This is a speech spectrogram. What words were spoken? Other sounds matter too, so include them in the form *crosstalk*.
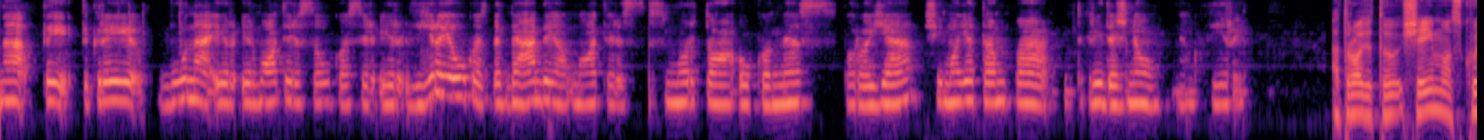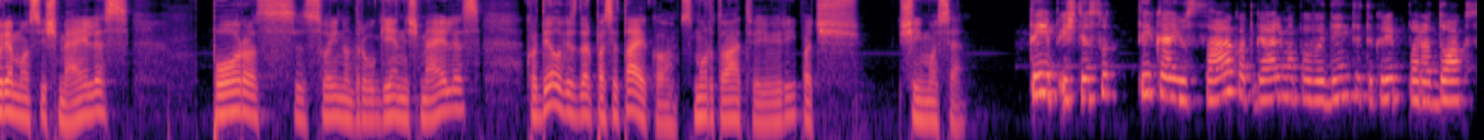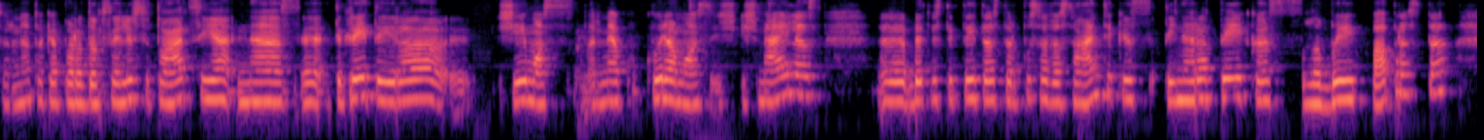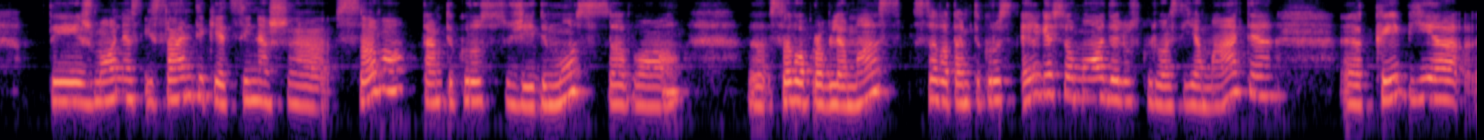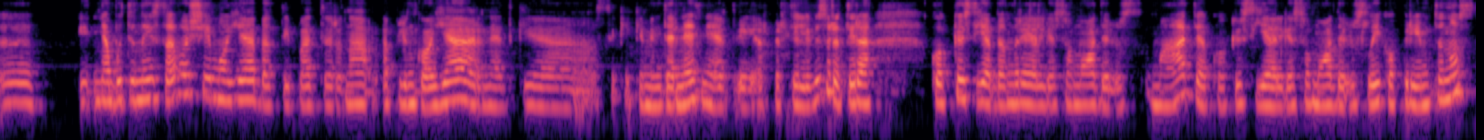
na, tai tikrai būna ir, ir moteris aukos, ir, ir vyrai aukos, bet be abejo moteris smurto aukomis poroje, šeimoje tampa tikrai dažniau negu vyrai. Atrodytų, šeimos kūriamos iš meilės, poros sueina draugien iš meilės. Kodėl vis dar pasitaiko smurto atveju ir ypač šeimose? Taip, iš tiesų tai, ką jūs sakot, galima pavadinti tikrai paradoksu, ar ne, tokia paradoksali situacija, nes e, tikrai tai yra šeimos, ar ne, kūriamos iš, iš meilės, E, bet vis tik tai tas tarpusavio santykis tai nėra tai, kas labai paprasta. Tai žmonės į santykį atsineša savo tam tikrus sužeidimus, savo, e, savo problemas, savo tam tikrus elgesio modelius, kuriuos jie matė, e, kaip jie nebūtinai savo šeimoje, bet taip pat ir na, aplinkoje ar netgi, sakykime, internetinėje erdvėje ar per televizorių. Tai yra kokius jie bendrai elgesio modelius matė, kokius jie elgesio modelius laiko priimtinus,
